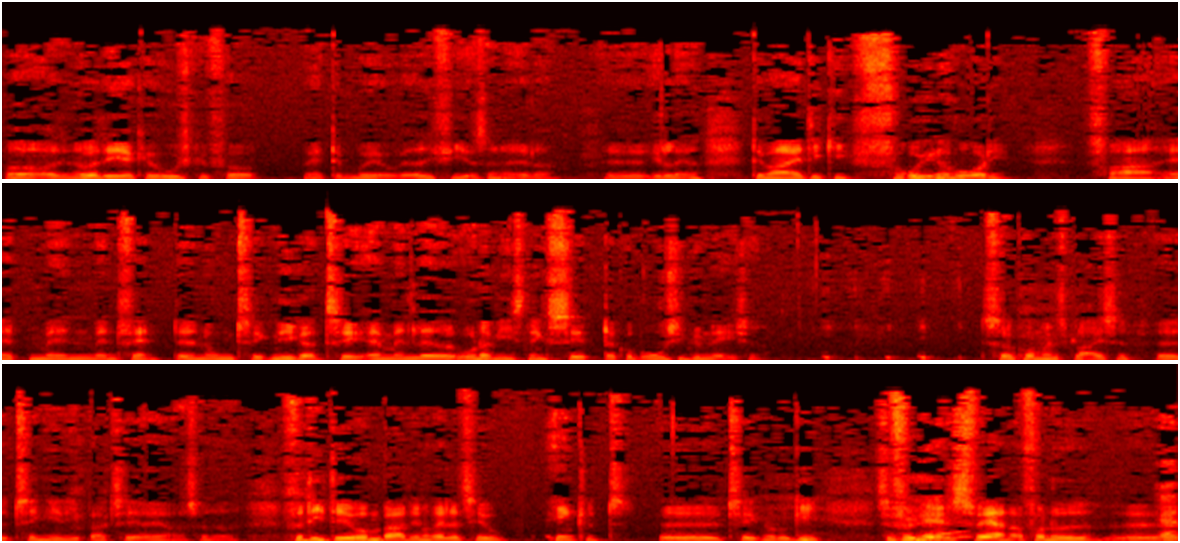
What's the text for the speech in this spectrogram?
Og, og noget af det, jeg kan huske for, at det må jo have været i 80'erne eller øh, et eller andet, det var, at det gik forrygende hurtigt fra, at man, man fandt øh, nogle teknikker til, at man lavede undervisningssæt, der kunne bruges i gymnasiet. så kunne man splice øh, ting ind i bakterier og sådan noget. Fordi det er åbenbart en relativt enkelt øh, teknologi. Selvfølgelig er det svært at få noget øh, Ja.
